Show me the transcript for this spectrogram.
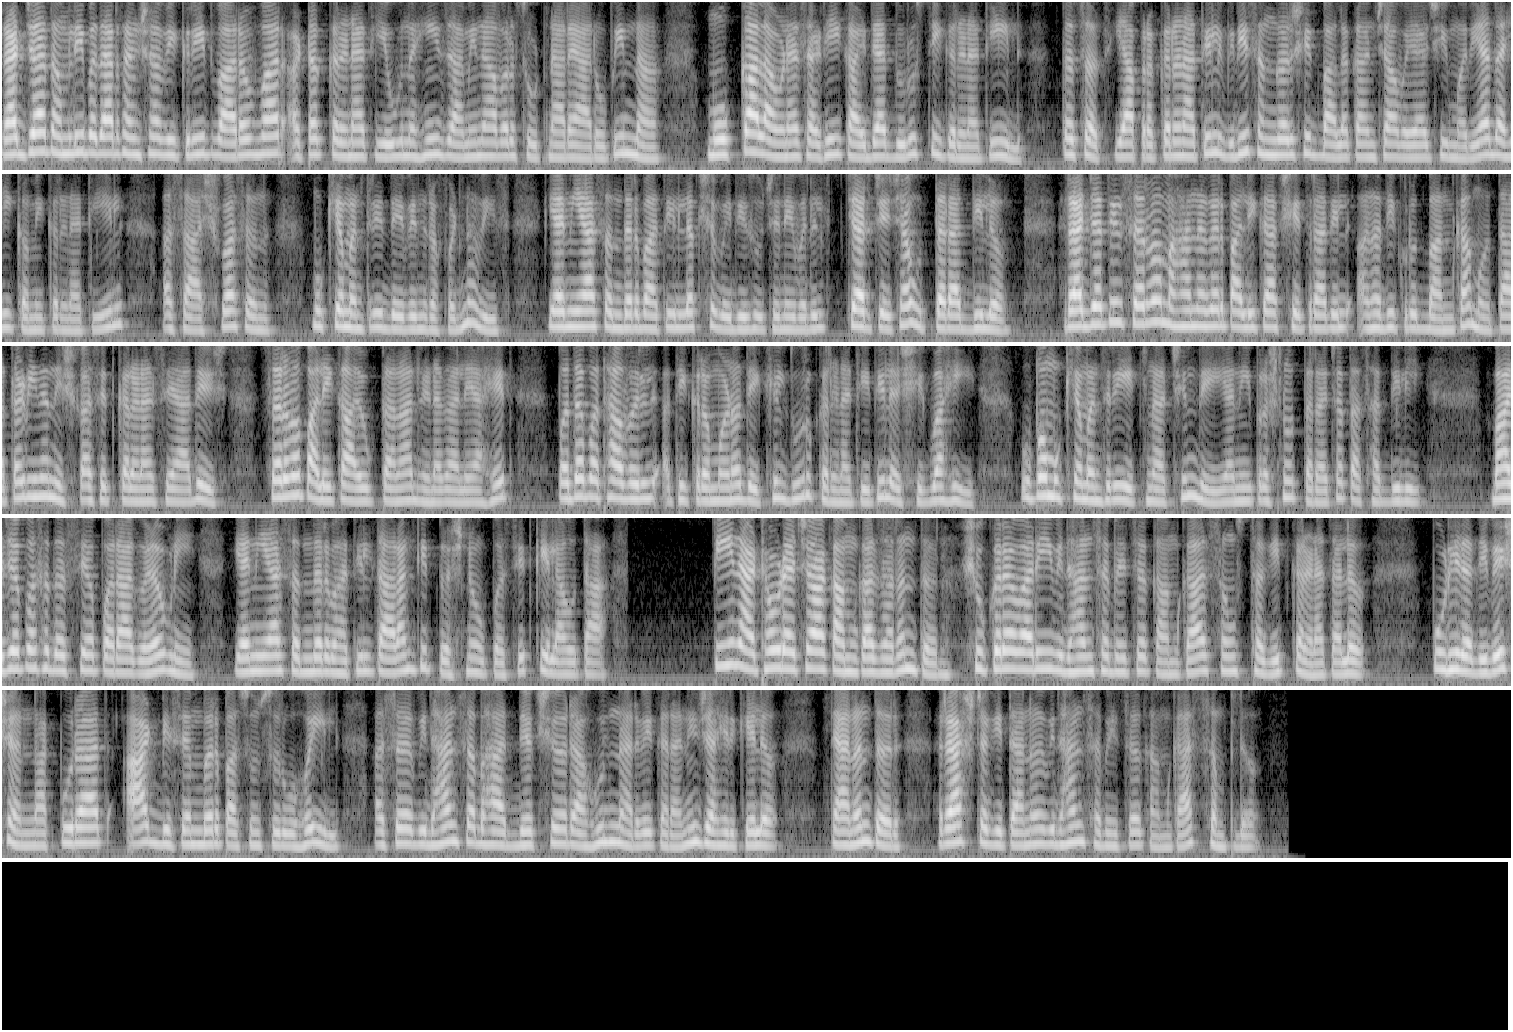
राज्यात अंमली पदार्थांच्या विक्रीत वारंवार अटक करण्यात येऊनही जामिनावर सुटणाऱ्या आरोपींना मोक्का लावण्यासाठी कायद्यात दुरुस्ती करण्यात येईल तसंच या प्रकरणातील विधिसंघर्षित बालकांच्या वयाची मर्यादाही कमी करण्यात येईल असं आश्वासन मुख्यमंत्री देवेंद्र फडणवीस यांनी या संदर्भातील लक्षवेधी सूचनेवरील चर्चेच्या उत्तरात दिलं. राज्यातील सर्व महानगरपालिका क्षेत्रातील अनधिकृत बांधकामं तातडीनं निष्कासित करण्याचे आदेश सर्व पालिका आयुक्तांना देण्यात आले आहेत. पदपथावरील अतिक्रमणं देखील दूर करण्यात येतील अशी ग्वाही उपमुख्यमंत्री एकनाथ शिंदे यांनी प्रश्नोत्तराच्या तासात दिली. भाजप सदस्य पराग अळवणी यांनी या संदर्भातील तारांकित प्रश्न उपस्थित केला होता. तीन आठवड्याच्या कामकाजानंतर शुक्रवारी विधानसभेचं कामकाज संस्थगित करण्यात आलं. पुढील अधिवेशन नागपुरात आठ डिसेंबरपासून सुरू होईल असं विधानसभा अध्यक्ष राहुल नार्वेकरांनी जाहीर केलं. त्यानंतर राष्ट्रगीतानं विधानसभेचं कामकाज संपलं.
